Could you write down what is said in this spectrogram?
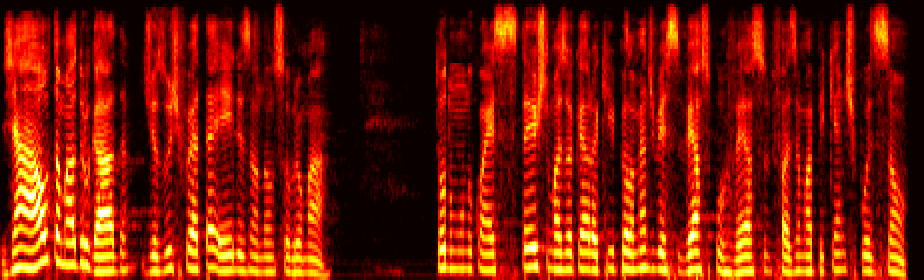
Já à alta madrugada, Jesus foi até eles andando sobre o mar. Todo mundo conhece esse texto, mas eu quero aqui, pelo menos verso por verso, fazer uma pequena exposição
